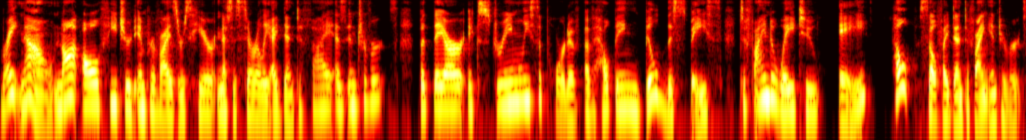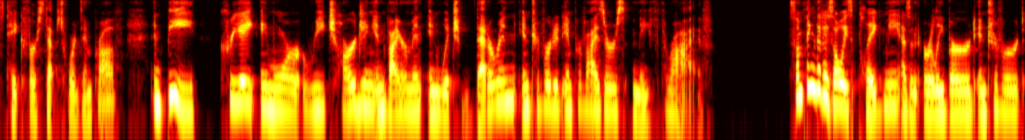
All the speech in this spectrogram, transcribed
right now, not all featured improvisers here necessarily identify as introverts, but they are extremely supportive of helping build this space to find a way to A, help self identifying introverts take first steps towards improv, and B, create a more recharging environment in which veteran introverted improvisers may thrive. Something that has always plagued me as an early bird introvert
